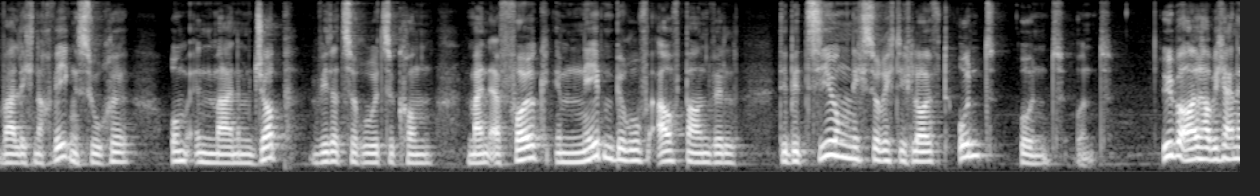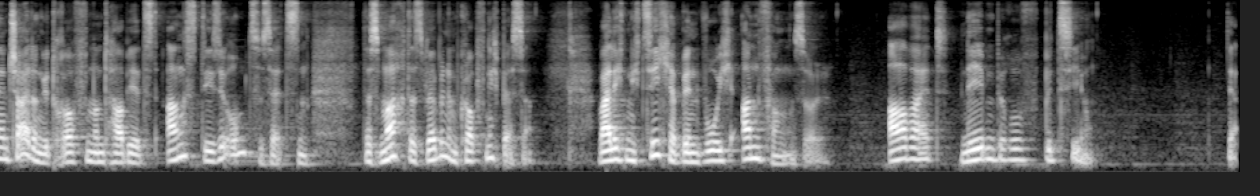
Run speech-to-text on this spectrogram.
weil ich nach Wegen suche, um in meinem Job wieder zur Ruhe zu kommen, meinen Erfolg im Nebenberuf aufbauen will die Beziehung nicht so richtig läuft und, und, und. Überall habe ich eine Entscheidung getroffen und habe jetzt Angst, diese umzusetzen. Das macht das Wirbeln im Kopf nicht besser, weil ich nicht sicher bin, wo ich anfangen soll. Arbeit, Nebenberuf, Beziehung. Ja,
